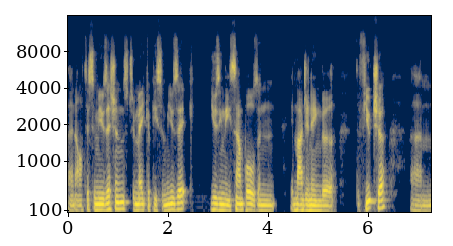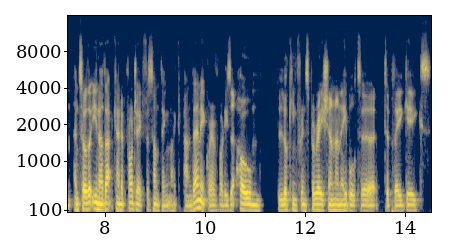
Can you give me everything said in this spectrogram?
and artists and musicians to make a piece of music using these samples and imagining the the future. Um, and so that you know that kind of project for something like a pandemic where everybody's at home looking for inspiration, unable to to play gigs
